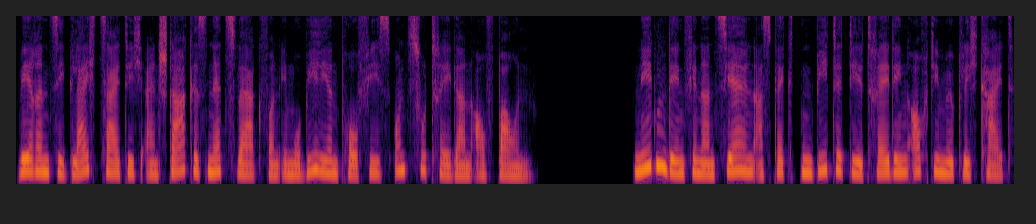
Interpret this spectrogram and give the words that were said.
während Sie gleichzeitig ein starkes Netzwerk von Immobilienprofis und Zuträgern aufbauen. Neben den finanziellen Aspekten bietet Dealtrading auch die Möglichkeit,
